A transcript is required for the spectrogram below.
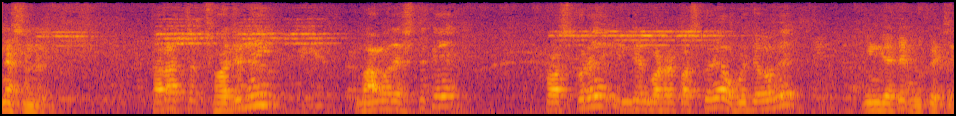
ন্যাশনাল তারা ছজনেই বাংলাদেশ থেকে ক্রস করে ইন্ডিয়ান বর্ডার ক্রস করে অবৈধভাবে ইন্ডিয়াতে ঢুকেছে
